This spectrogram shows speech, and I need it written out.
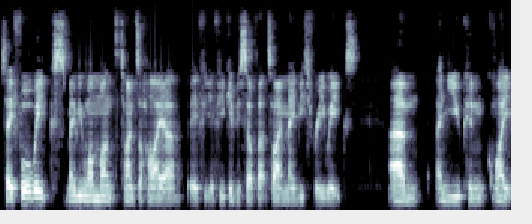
say four weeks, maybe one month time to hire. If, if you give yourself that time, maybe three weeks, um, and you can quite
